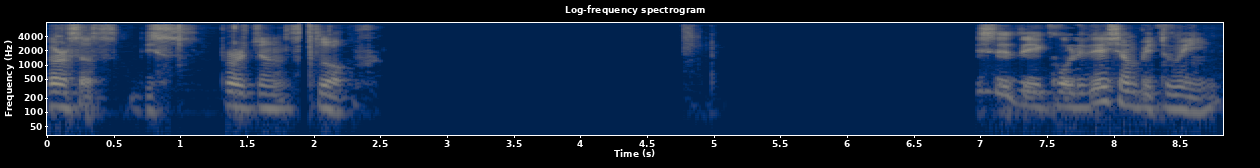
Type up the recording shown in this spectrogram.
versus dispersion slope. This is the correlation between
